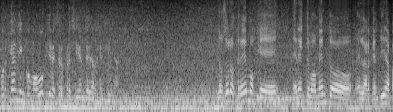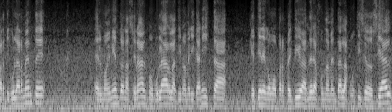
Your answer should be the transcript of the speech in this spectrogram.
¿Por qué alguien como vos quiere ser presidente de Argentina? Nosotros creemos que en este momento, en la Argentina particularmente, el movimiento nacional, popular, latinoamericanista, que tiene como perspectiva bandera fundamental la justicia social,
